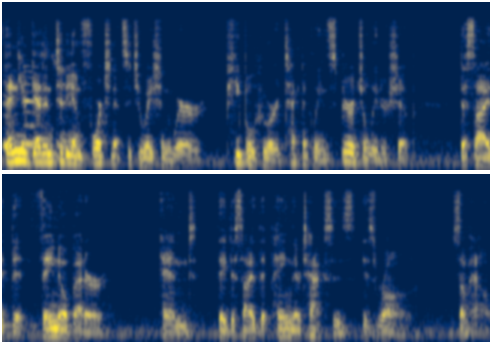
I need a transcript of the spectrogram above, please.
then you get into the unfortunate situation where people who are technically in spiritual leadership decide that they know better and they decide that paying their taxes is wrong somehow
